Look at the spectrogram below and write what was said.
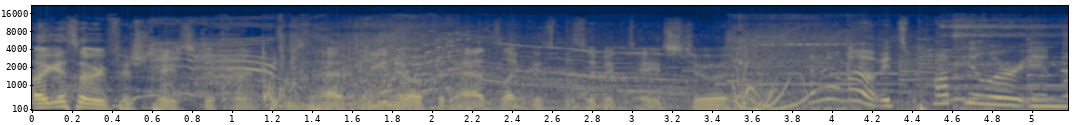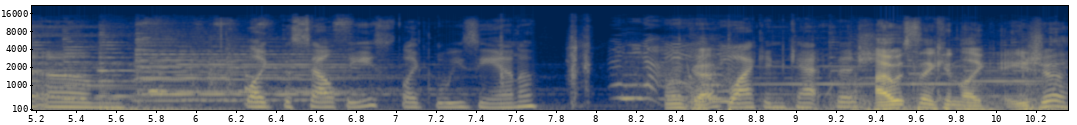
I guess every fish tastes different, does it have, do you know if it has like a specific taste to it? I don't know. It's popular in um, like the southeast, like Louisiana. Okay. Blackened catfish. I was thinking like Asia.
